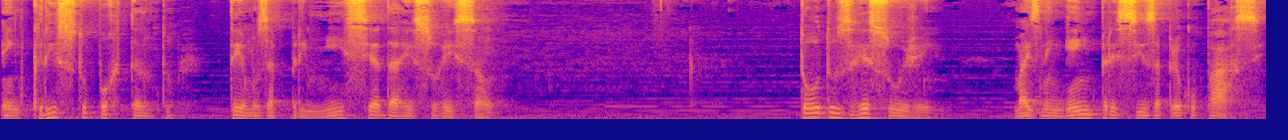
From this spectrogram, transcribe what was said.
em Cristo, portanto, temos a primícia da ressurreição todos ressurgem, mas ninguém precisa preocupar-se,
